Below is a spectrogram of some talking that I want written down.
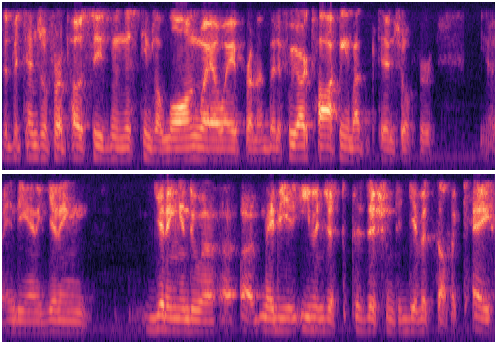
the potential for a postseason, and this team's a long way away from it. But if we are talking about the potential for, you know, Indiana getting getting into a, a, a maybe even just a position to give itself a case,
